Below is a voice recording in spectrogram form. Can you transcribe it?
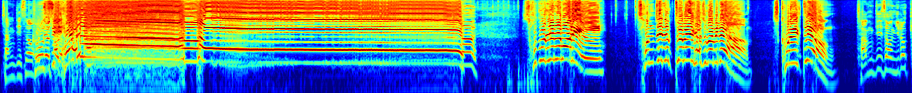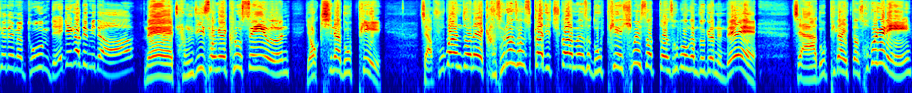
장지성 크로스 헤더! 서동현의 머리 선제 득점을 가져갑니다. 스코어 1대0. 장지성 이렇게 되면 도움 4개가 됩니다. 네, 장지성의 크로스 에 이은 역시나 높이. 자, 후반전에 가소련 선수까지 추가하면서 높이에 힘을 썼던 서보원 감독이었는데 자, 높이가 있던 서동현이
